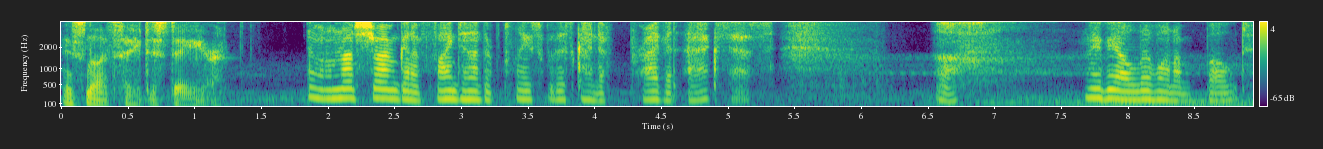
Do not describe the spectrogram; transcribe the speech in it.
It's not safe to stay here. And I'm not sure I'm gonna find another place with this kind of private access. Ugh. Maybe I'll live on a boat.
